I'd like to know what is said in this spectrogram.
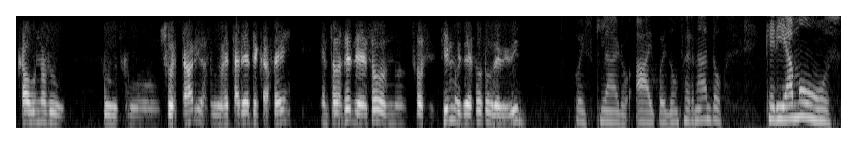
cada uno su, su, su, su hectárea, sus hectáreas de café. Entonces de eso nos subsistimos y de eso sobrevivimos. Pues claro. Ay, pues don Fernando, queríamos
